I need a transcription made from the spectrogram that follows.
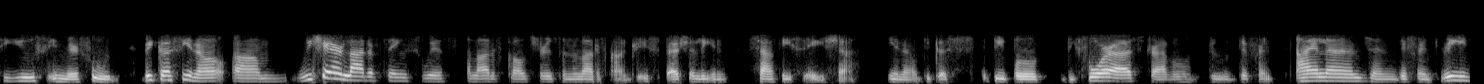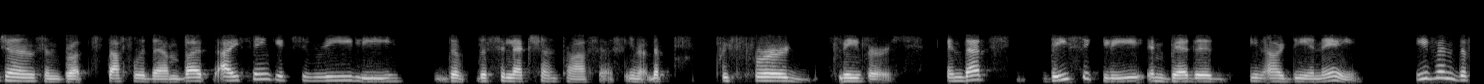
to use in their food. Because, you know, um, we share a lot of things with a lot of cultures and a lot of countries, especially in Southeast Asia, you know, because the people before us traveled to different islands and different regions and brought stuff with them. But I think it's really the the selection process, you know, the preferred flavors. And that's basically embedded in our DNA. Even the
